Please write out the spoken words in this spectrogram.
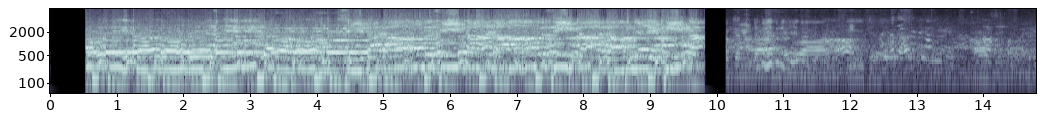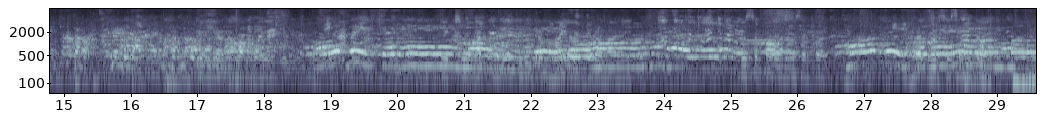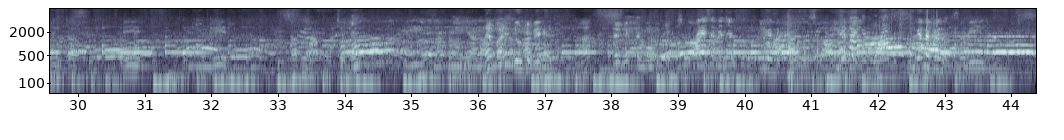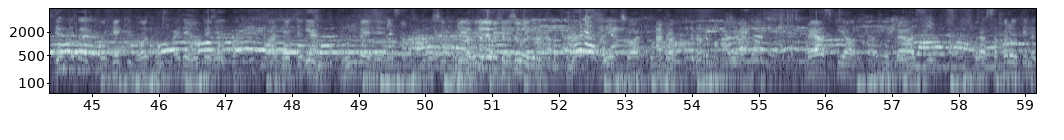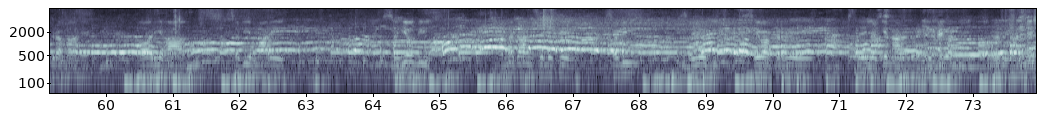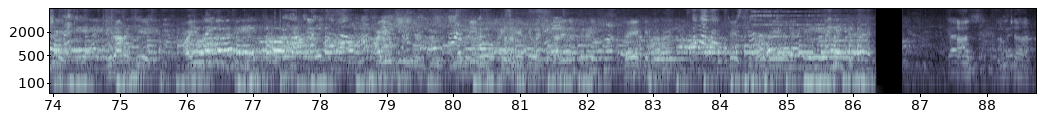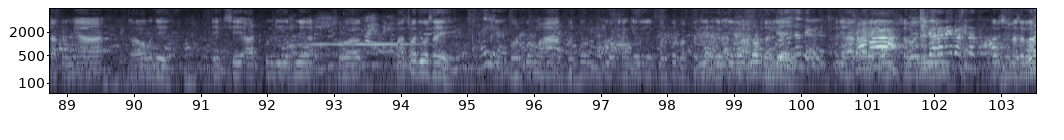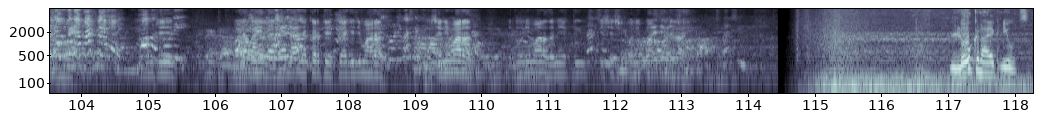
एक सौ आठ तिरुद्र महायाग यहाँ पहुँचे हैं ठाकुर मियाँ गाँव एक सौ आठ तिरुद्र महायाग इस गाँव में सभी यज्ञ की बहुत फायदे होते हैं। आज एक जगह भूल गए हैं उसी भूले हुए सौ प्रयास किया और वो प्रयास पूरा सफल होते लग रहा है। और यहाँ सभी हमारे सहयोगी अन्नदान से लेके सभी सहयोगी सेवा कर रहे हैं। इसलिए यज्ञ नारायण धन्य से पूरा रखे आयु जय जय श्री आज आमच्या टाकळम्या गावामध्ये एकशे आठ कुंडी यज्ञ सुरुवात पाचवा दिवस आहे. तरी भरपूर महा भरपूर लोकसंख्येने भरपूर भक्तांची गर्दी अलॉट झाली आहे. तरी हा कार्यक्रम सर्वांनी दर्शनाचा लाभ घ्यावा. आमचे करते त्यागीजी महाराज शनी महाराज हे महाराजांनी अगदी यशस्वीपणे पार पाडलेला आहे. लोकनायक न्यूज.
